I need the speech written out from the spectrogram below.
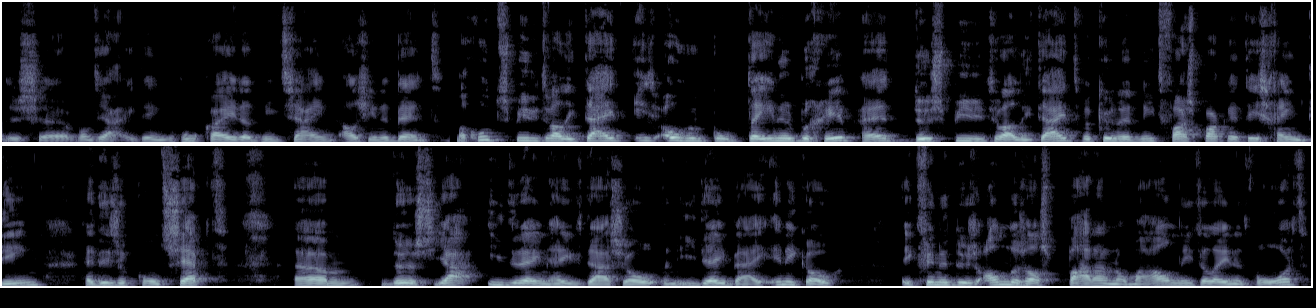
dus, uh, want ja, ik denk, hoe kan je dat niet zijn als je het bent? Maar goed, spiritualiteit is ook een containerbegrip. De spiritualiteit, we kunnen het niet vastpakken, het is geen ding, het is een concept. Um, dus ja, iedereen heeft daar zo een idee bij, en ik ook. Ik vind het dus anders als paranormaal, niet alleen het woord.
